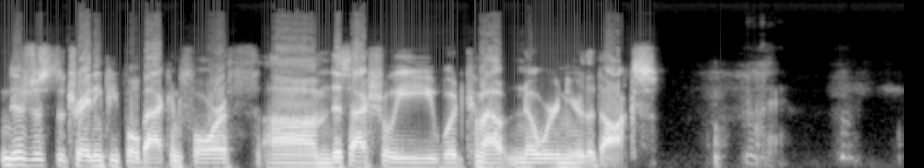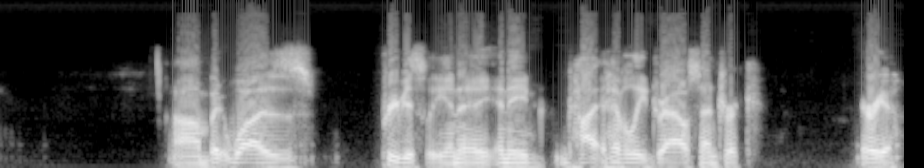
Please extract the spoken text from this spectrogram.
there's just the trading people back and forth. Um, this actually would come out nowhere near the docks, Okay. um, but it was previously in a in a hi- heavily drow centric area.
